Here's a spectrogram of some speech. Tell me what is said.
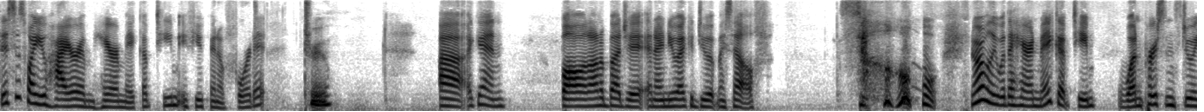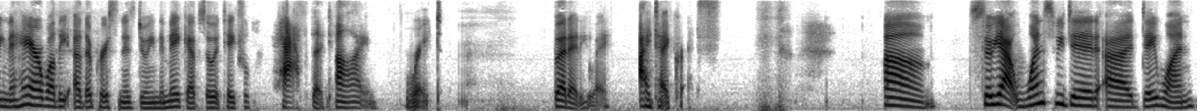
This is why you hire a hair and makeup team if you can afford it. True. Uh, again, balling on a budget, and I knew I could do it myself. So normally with a hair and makeup team, one person's doing the hair while the other person is doing the makeup. So it takes half the time. Right. But anyway, I digress. um, so yeah, once we did uh day one,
